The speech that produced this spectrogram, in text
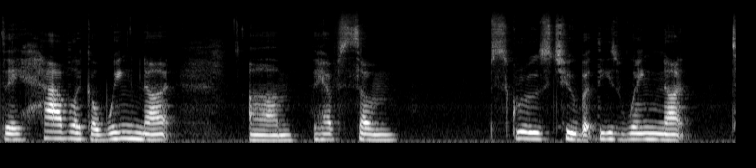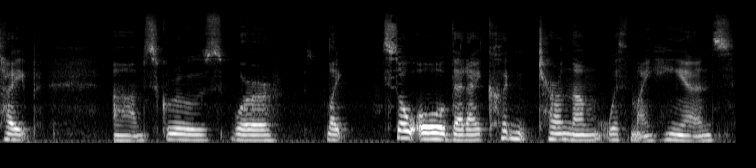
they have like a wing nut. Um, they have some screws too, but these wing nut type um, screws were like so old that I couldn't turn them with my hands.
